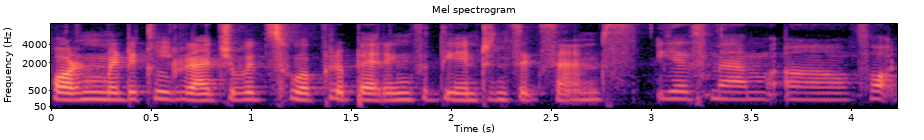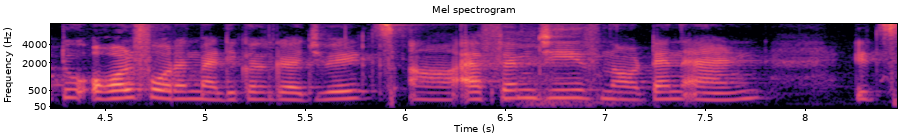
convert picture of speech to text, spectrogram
foreign medical graduates who are preparing for the entrance exams? Yes, ma'am. Uh, for to all foreign medical graduates, uh, FMG is not an end. It's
